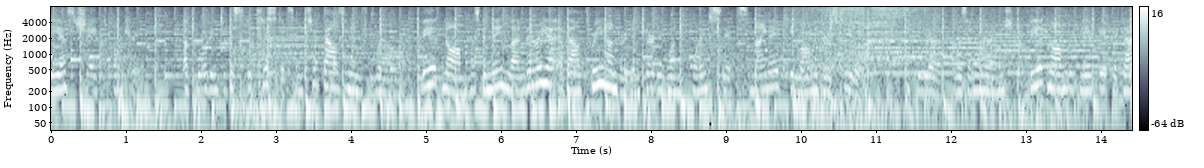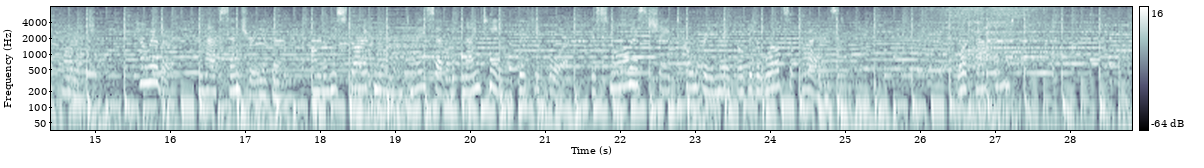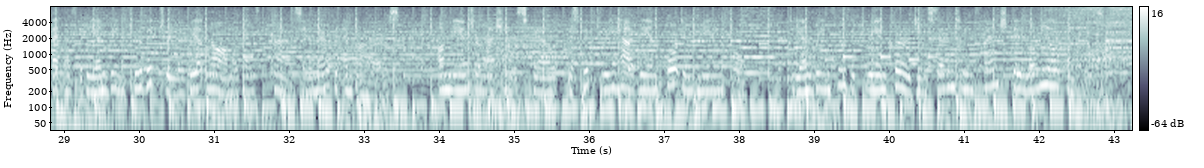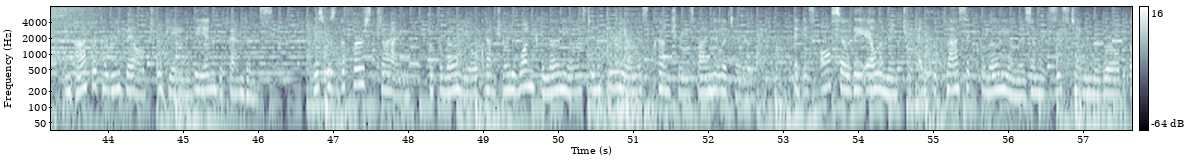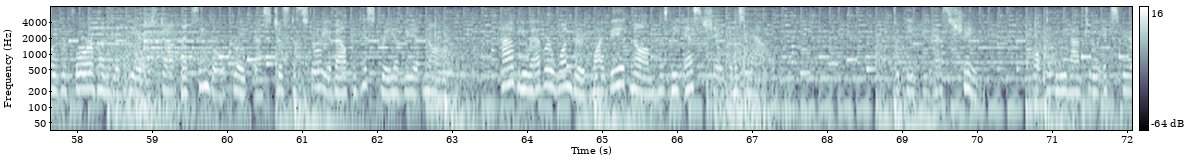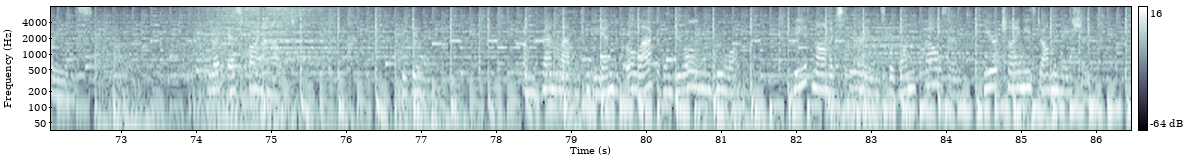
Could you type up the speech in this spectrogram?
the S-shaped country. According to the statistics in 2012, Vietnam has the mainland area about 331.698 kilometers square. If the earth was an orange, Vietnam would be a paper that orange. However, a half-century ago, on the historic moment May 7, 1954, the smallest shaped country made over the world surprised. What happened? Dien Bien Phu victory of Vietnam against France and American empires. On the international scale, this victory had the important meaningful Dien Bien Phu victory encouraging 17 French colonial countries in Africa rebelled to gain the independence. This was the first time a colonial country won colonialist imperialist countries by military. It is also the element to end the classic colonialism existing in the world over 400 years. That single quote is just a story about the history of Vietnam. Have you ever wondered why Vietnam has the S shape as now? To keep the S shape, what did we have to experience? Let us find out. Beginning from Van Lang to the end of Au Lac and Duong Buong. Vietnam experienced the 1,000-year Chinese domination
